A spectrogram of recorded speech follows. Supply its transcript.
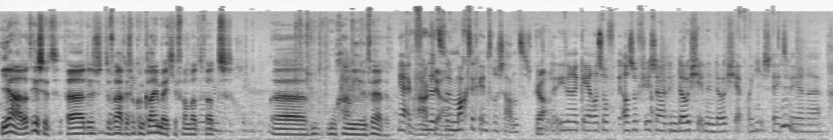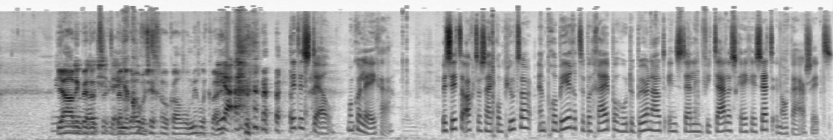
Ja, dat is het. Eh, dus de vraag is ook een klein beetje van wat, wat, eh, hoe gaan we hierin verder? Ja, ik vind het aan. machtig interessant. Ja. Iedere keer alsof, alsof je zo'n doosje in een doosje hebt, wat je steeds weer. eh weer Ja, ik ben, het, ik ben het overzicht ook al onmiddellijk kwijt. Ja. Dit is Tel, mijn collega. We zitten achter zijn computer en proberen te begrijpen hoe de burn-out instelling Vitalis GGZ in elkaar zit.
